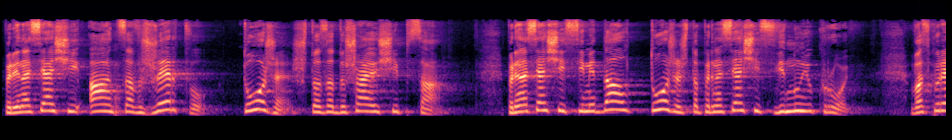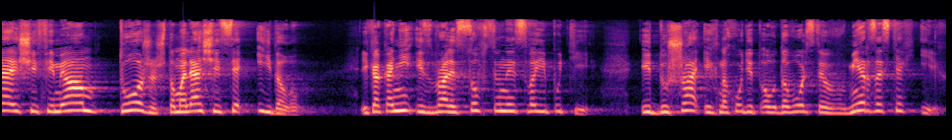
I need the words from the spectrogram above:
Приносящий агнца в жертву то же, что задушающий пса. Приносящий семидал то же, что приносящий свиную кровь. Воскуряющий фимиам то же, что молящийся идолу. И как они избрали собственные свои пути, и душа их находит удовольствие в мерзостях их,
